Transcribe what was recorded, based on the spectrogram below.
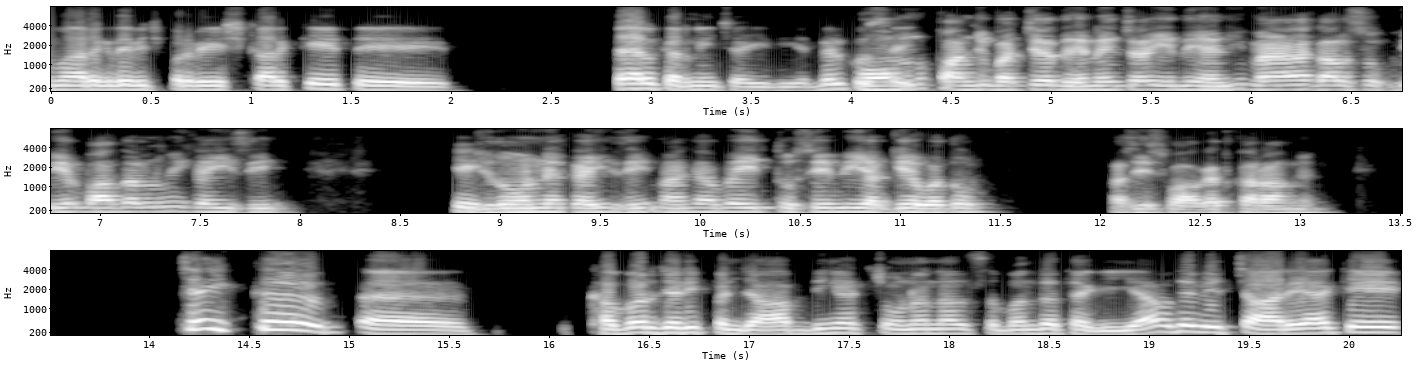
ਮਾਰਗ ਦੇ ਵਿੱਚ ਪ੍ਰਵੇਸ਼ ਕਰਕੇ ਤੇ ਪਹਿਲ ਕਰਨੀ ਚਾਹੀਦੀ ਹੈ ਬਿਲਕੁਲ ਸਹੀ। ਉਹਨੂੰ ਪੰਜ ਬੱਚੇ ਦੇਣੇ ਚਾਹੀਦੇ ਆ ਜੀ ਮੈਂ ਇਹ ਗੱਲ ਸੁਖਬੀਰ ਬਾਦਲ ਨੂੰ ਵੀ ਕਹੀ ਸੀ ਜਦੋਂ ਉਹਨੇ ਕਹੀ ਸੀ ਮੈਂ ਕਿਹਾ ਬਈ ਤੁਸੀਂ ਵੀ ਅੱਗੇ ਵਧੋ ਅਸੀਂ ਸਵਾਗਤ ਕਰਾਂਗੇ। ਅੱਛਾ ਇੱਕ ਖਬਰ ਜਿਹੜੀ ਪੰਜਾਬ ਦੀਆਂ ਚੋਣਾਂ ਨਾਲ ਸੰਬੰਧਿਤ ਹੈਗੀ ਆ ਉਹਦੇ ਵਿੱਚ ਆ ਰਿਹਾ ਕਿ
